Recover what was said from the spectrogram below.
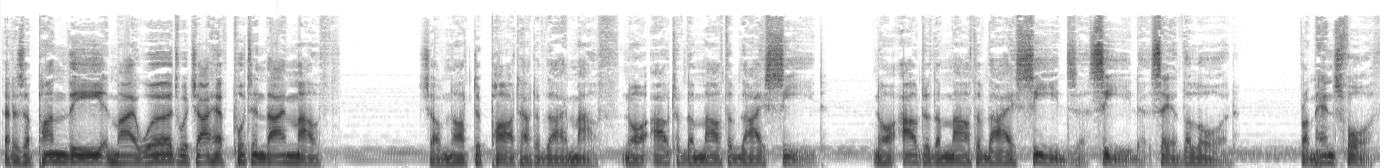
that is upon thee, and my words which I have put in thy mouth, shall not depart out of thy mouth, nor out of the mouth of thy seed, nor out of the mouth of thy seed's seed, saith the Lord, from henceforth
